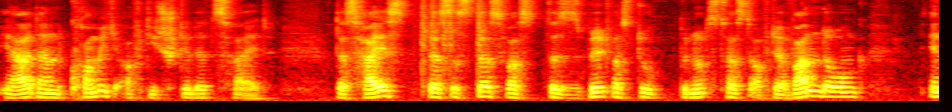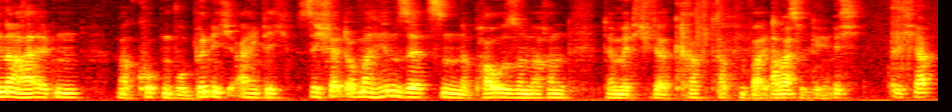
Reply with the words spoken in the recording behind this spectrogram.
ja, dann komme ich auf die stille Zeit. Das heißt, das ist das, was, das Bild, was du benutzt hast auf der Wanderung, innehalten, mal gucken, wo bin ich eigentlich, sich vielleicht auch mal hinsetzen, eine Pause machen, damit ich wieder Kraft habe, um weiterzugehen. Ich, ich, hab,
